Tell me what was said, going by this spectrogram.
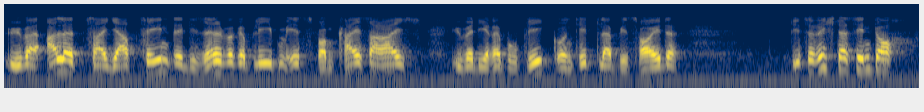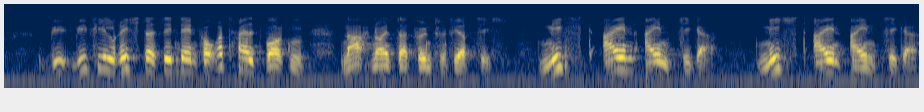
über alle Jahrzehnte dieselbe geblieben ist, vom Kaiserreich über die Republik und Hitler bis heute. Diese Richter sind doch, wie, wie viele Richter sind denn verurteilt worden nach 1945? Nicht ein einziger, nicht ein einziger.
